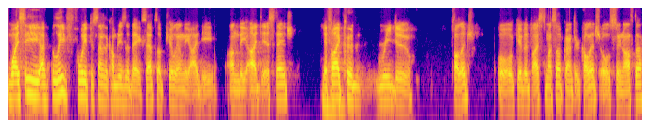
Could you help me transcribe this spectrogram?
YC, I believe forty percent of the companies that they accept are purely on the ID on the idea stage. Yeah. If I could redo college or give advice to myself going through college or soon after,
